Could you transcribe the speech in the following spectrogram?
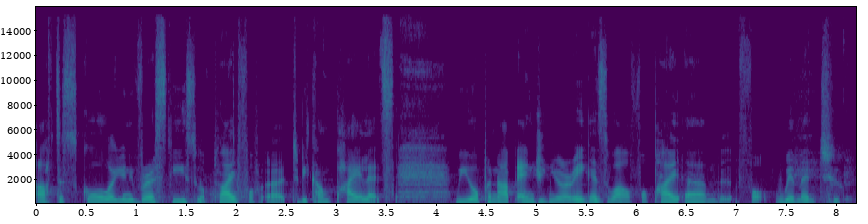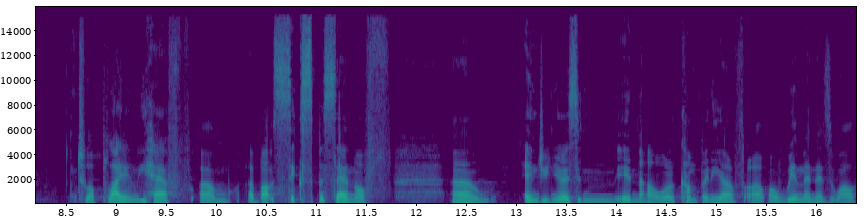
after school or universities to apply for, uh, to become pilots. We open up engineering as well for, um, for women to, to apply, and we have um, about 6% of uh, engineers in, in our company are, are, are, women as well.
